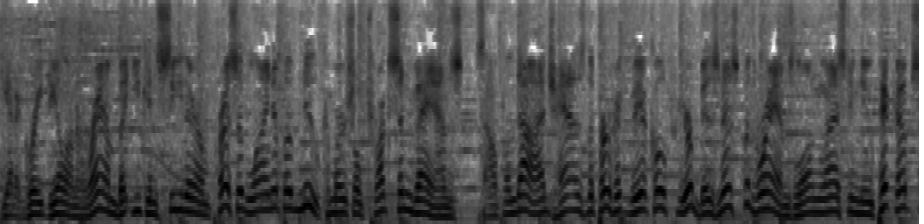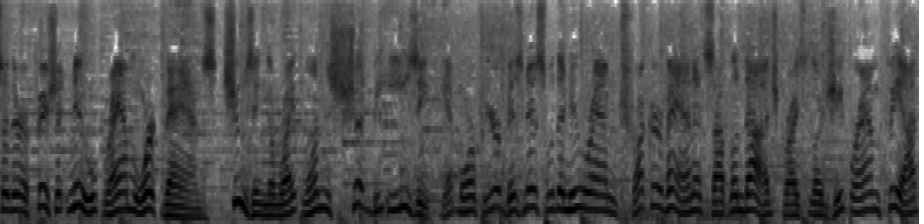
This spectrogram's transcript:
get a great deal on a Ram, but you can see their impressive lineup of new commercial trucks and vans. Southland Dodge has the perfect vehicle for your business with Ram's long-lasting new pickups or their efficient new Ram work vans. Choosing the right ones should be easy. Get more for your business with a new Ram truck or van at Southland Dodge, Chrysler, Jeep Ram, Fiat,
